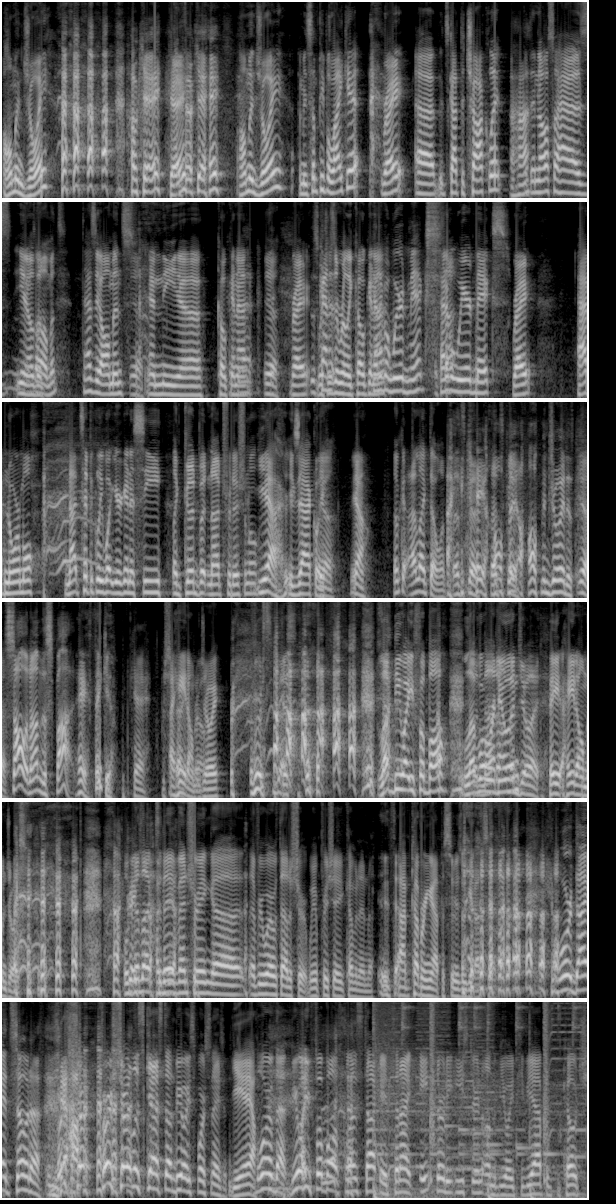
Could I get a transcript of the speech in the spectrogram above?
almond joy. Okay. Okay. Okay. Almond Joy. I mean, some people like it, right? Uh, it's got the chocolate, Uh-huh. then it also has, you know, The the almonds. It has the almonds Yeah. and the uh, coconut, Yeah. right? It's Which kind of- isn't really coconut. Kind of a weird mix. It's kind of a weird mix, right? Abnormal, not typically what you're gonna see. Like good but not traditional. Yeah, exactly. Yeah. yeah. Okay, I like that one. That's good. Okay, That's almond, good. almond joy is Yeah. solid on the spot. Hey, thank you. Okay. I hate Almond bro. Joy. Love BYU football. Love But what we're not Almond doing. Joy. Hate, hate Almond Joys. Well, Great good luck today to venturing uh, everywhere without a shirt. We appreciate you coming in, man. It's- I'm covering up as soon as we get upset. More diet soda. Shirt- First shirtless guest on BYU Sports Nation. Yeah. More of that. BYU football with Kalani Sitake tonight, 8:30 Eastern on the BYU TV app. As the coach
